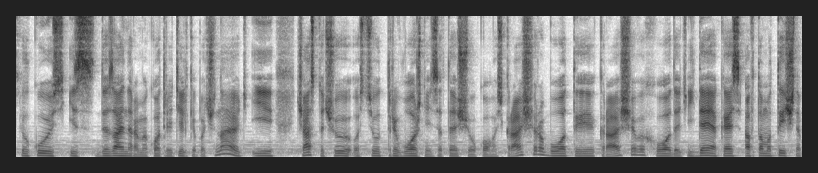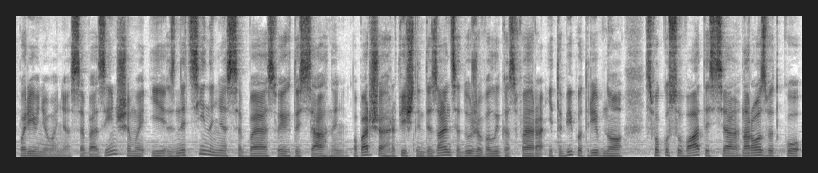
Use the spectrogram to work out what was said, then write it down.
спілкуюсь із дизайнерами, котрі тільки починають, і часто чую ось цю тривожність за те, що у когось краще роботи, краще виходить, йде якесь автоматичне порівнювання себе з іншими і знецінення себе, своїх досягнень. По-перше, графічний дизайн це дуже велика сфера, і тобі потрібно сфокусуватися на розвитку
